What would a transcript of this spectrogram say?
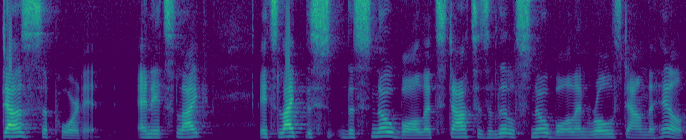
does support it. And it's like it's like the, the snowball that starts as a little snowball and rolls down the hill.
